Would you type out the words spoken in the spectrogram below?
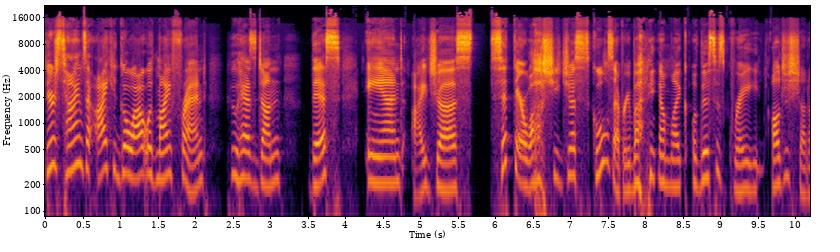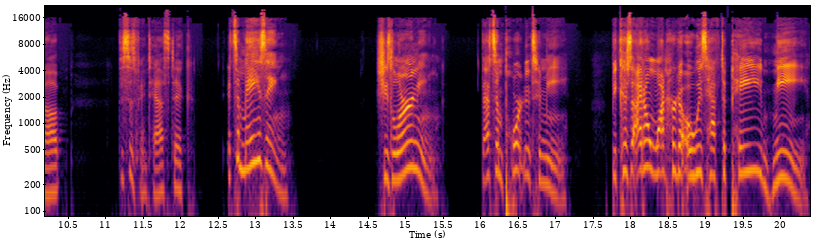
there's times that I could go out with my friend who has done this and I just sit there while she just schools everybody. I'm like, oh, this is great. I'll just shut up. This is fantastic. It's amazing. She's learning. That's important to me because I don't want her to always have to pay me.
